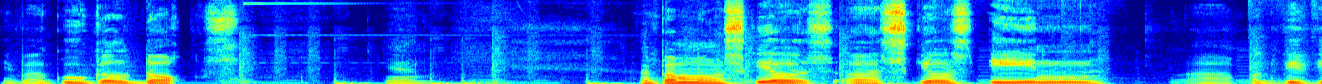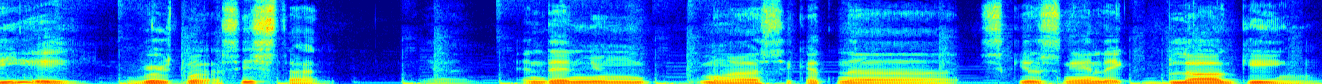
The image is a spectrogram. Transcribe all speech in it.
'di ba? Google Docs. Yan. Ano pa mga skills? Uh, skills in uh, pag-VA, virtual assistant. Yan. And then yung mga sikat na skills ngayon like vlogging.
